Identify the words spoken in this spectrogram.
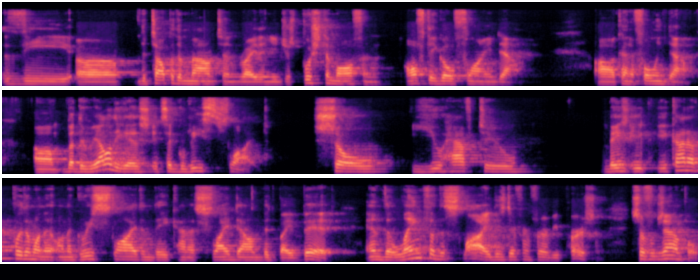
the uh, the top of the mountain, right? And you just push them off and off they go flying down, uh, kind of falling down. Um, but the reality is it's a greased slide. So you have to basically, you, kind of put them on a, on a greased slide and they kind of slide down bit by bit. And the length of the slide is different for every person. So for example,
